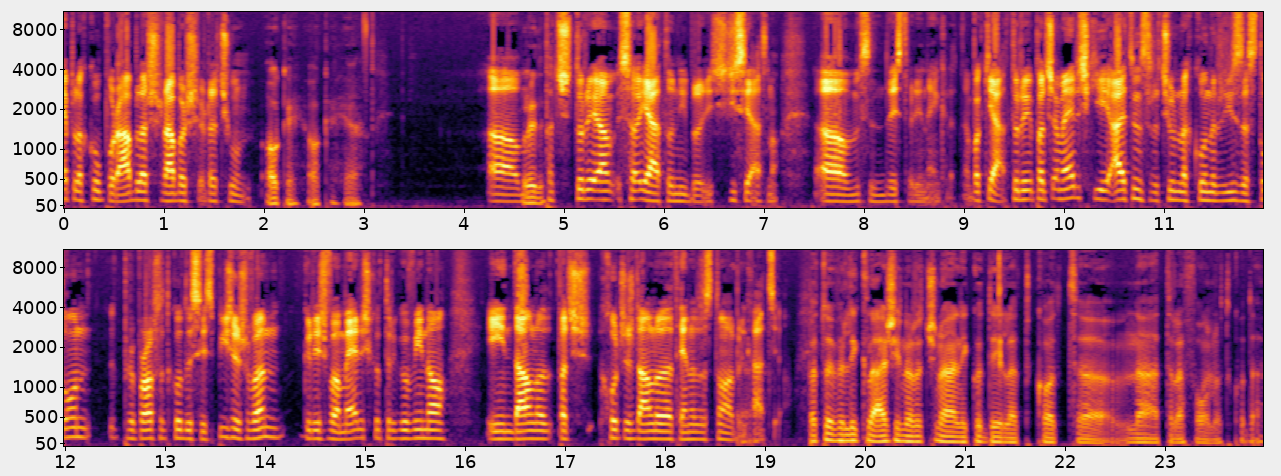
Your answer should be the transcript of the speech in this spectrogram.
app lahko uporabljaš, rabaš račun. Ok, ok, ja. Um, V redu. pač, torej, um, so, ja, to ni bilo čisto jasno. Um, mislim, dve stvari naenkrat. Ampak ja, torej, pač ameriški iTunes račun lahko narediš za ston, preprosto tako, da se spišeš ven, greš v ameriško trgovino in download, pač hočeš downloadati eno za ston aplikacijo. Pa to je veliko lažje na računalniku delati kot uh, na telefonu, tako da.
